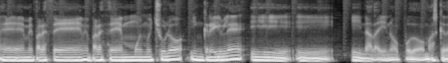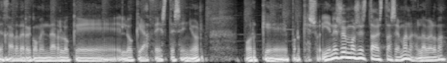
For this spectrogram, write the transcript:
Eh, me, parece, me parece muy, muy chulo, increíble y, y, y, nada, y no puedo más que dejar de recomendar lo que, lo que hace este señor, porque, porque eso. Y en eso hemos estado esta semana, la verdad.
